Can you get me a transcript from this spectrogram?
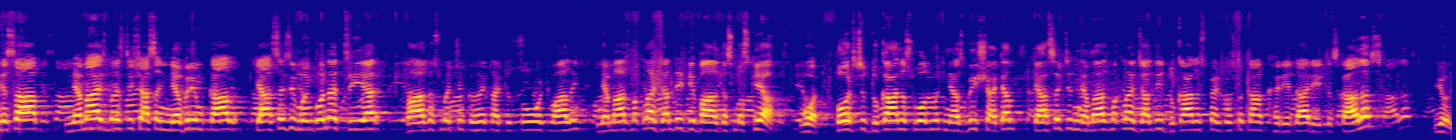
حساب، نماز منٛز تہِ چھِ آسان نیٚبرِم کَل کیٛاہ سا زِ نا ژیر، باغس منٛز کہیں کٕہٕنۍ تَتہِ چھِ ژوٗنٛٹھۍ والٕنۍ نٮ۪ماز جلدی دی باغس منٛز کیا ووت ہور چھِ دُکانَس وولمُت نٮ۪صبٕے شٹل کیا سا نماز مکلا جلدی دکانس پہ گوس نہٕ خریدار یتس کالس؟ یُن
